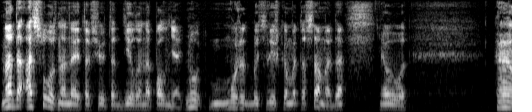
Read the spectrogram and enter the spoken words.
Надо осознанно это все это дело наполнять. Ну, может быть, слишком это самое, да. Вот. Э,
